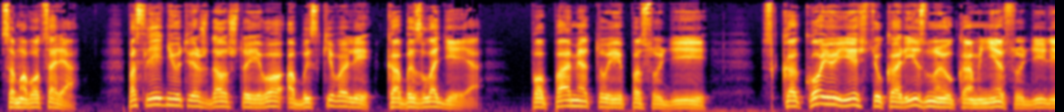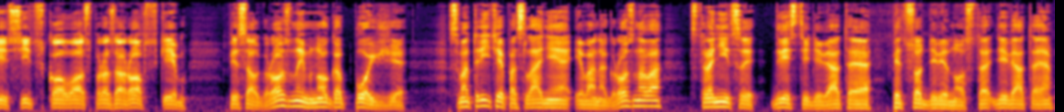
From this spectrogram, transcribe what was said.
самого царя. Последний утверждал, что его обыскивали кабы злодея. «По памяту и посуди, с какою есть укоризную ко мне судили Сицкого с Прозоровским», писал Грозный много позже. Смотрите послание Ивана Грозного, страницы 209-599.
